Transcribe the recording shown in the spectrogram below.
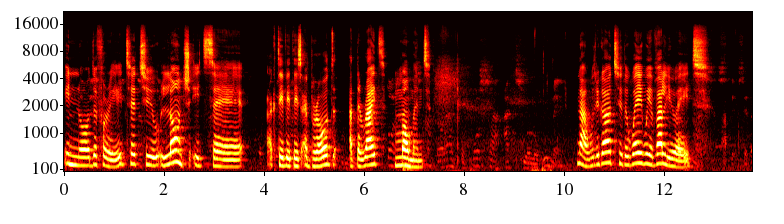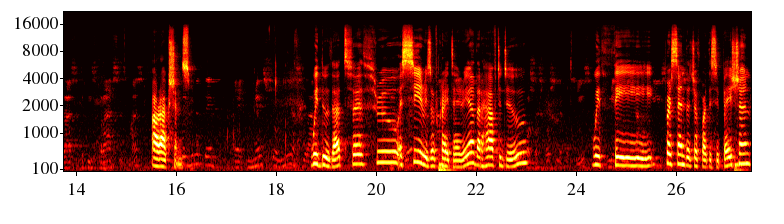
in order for it to launch its uh, activities abroad at the right moment. Now, with regard to the way we evaluate our actions, we do that uh, through a series of criteria that have to do with the percentage of participation,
